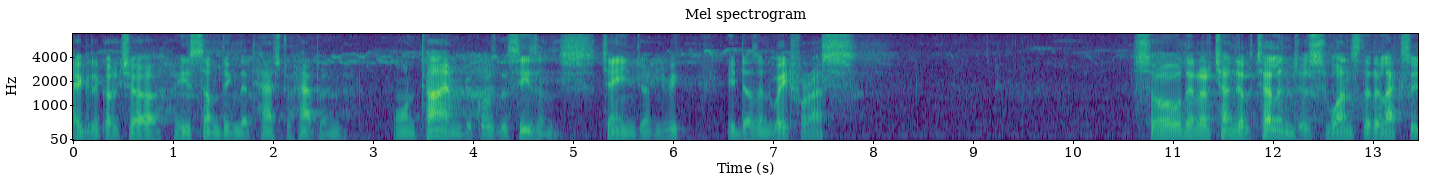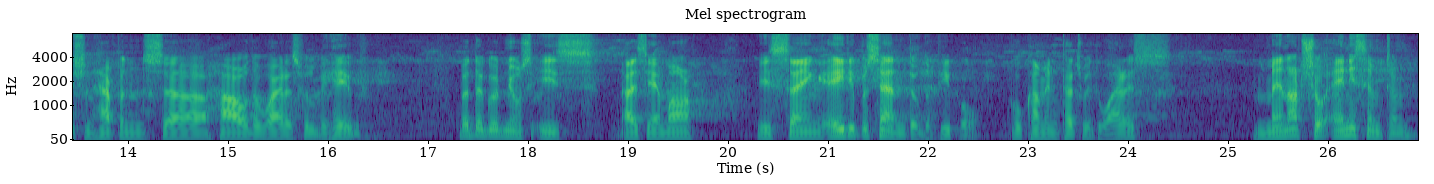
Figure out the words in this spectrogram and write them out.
agriculture is something that has to happen on time because the seasons change and we, it doesn't wait for us. So there are challenges once the relaxation happens, uh, how the virus will behave. But the good news is ICMR is saying eighty percent of the people who come in touch with virus may not show any symptom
